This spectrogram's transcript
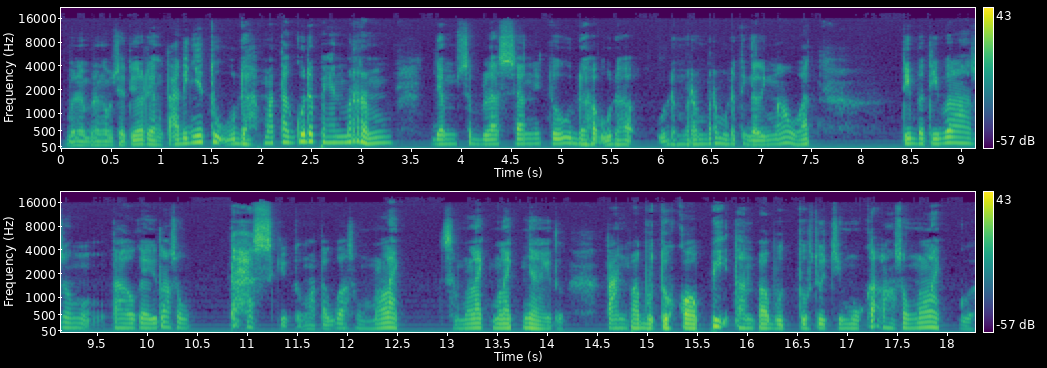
Bener-bener nggak bisa tidur. Yang tadinya tuh udah mata gue udah pengen merem. Jam sebelasan itu udah udah udah merem-merem udah tinggal 5 watt. Tiba-tiba langsung tahu kayak gitu langsung tes gitu. Mata gue langsung melek semelek-meleknya gitu. Tanpa butuh kopi tanpa butuh cuci muka langsung melek gue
